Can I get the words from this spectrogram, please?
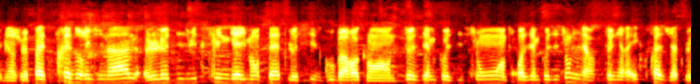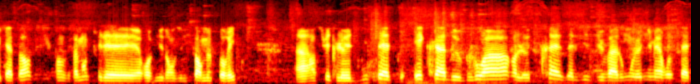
Eh bien, je vais pas être très original. Le 18 Clean Game en tête, le 6 Goût Baroque en deuxième position. En troisième position, je vais retenir Express Jet, le 14. Je pense vraiment qu'il est revenu dans une forme euphorique. Ensuite, le 17 Éclat de Gloire, le 13 Elvis du Vallon, le numéro 7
